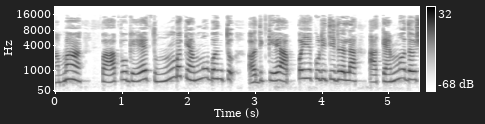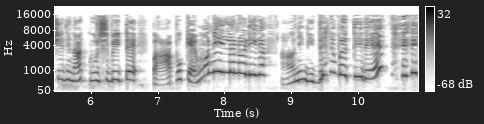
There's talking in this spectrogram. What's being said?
ಅಮ್ಮ, ಪಾಪುಗೆ ತುಂಬಾ ಕೆಮ್ಮು ಬಂತು. ಅದಕ್ಕೆ ಅಪ್ಪಯ್ಯ ಕುಡಿತಿದ್ರಲ್ಲ, ಆ ಕೆಮ್ಮು ದಿನ ಕುಡಿಸ್ಬಿಟ್ಟೆ ಪಾಪು ಕೆಮ್ಮು ಇಲ್ಲ ನೋಡಿ ಈಗ. ಬರ್ತಿದೆ.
